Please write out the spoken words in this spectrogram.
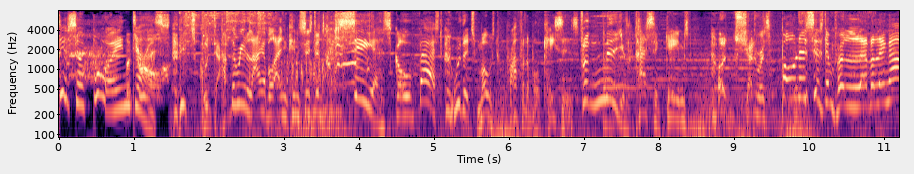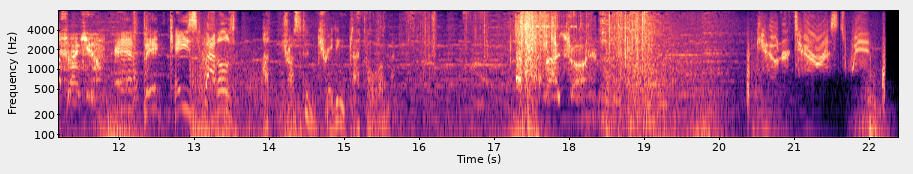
disappoint us. It's good to have the reliable and consistent CS Go Fast with its most profitable cases, familiar classic games, a generous bonus system for leveling up. Thank you. Epic case battles, a trusted trading platform. Nice try. Counter terrorists win.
